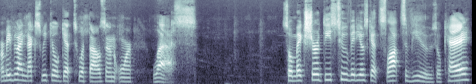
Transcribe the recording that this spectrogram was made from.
Or maybe by next week it'll get to a thousand or less. So make sure these two videos get lots of views, okay?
